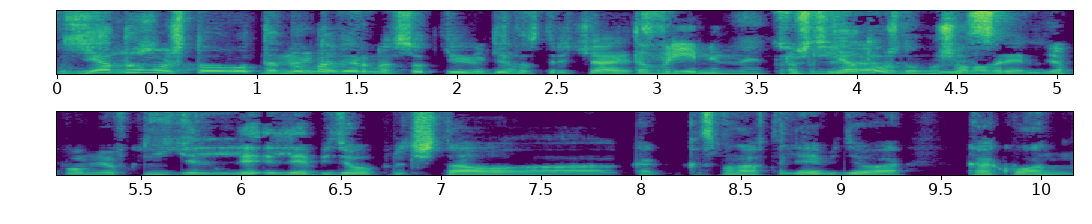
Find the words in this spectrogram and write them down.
Я думаю, что вот это, Ну, это- наверное, все-таки это- где-то встречается. Это временная проблема. Слушайте, Я тоже думаю, что она из- временная. Я помню, в книге Ле- Лебедева прочитал, э, как космонавта Лебедева, как он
